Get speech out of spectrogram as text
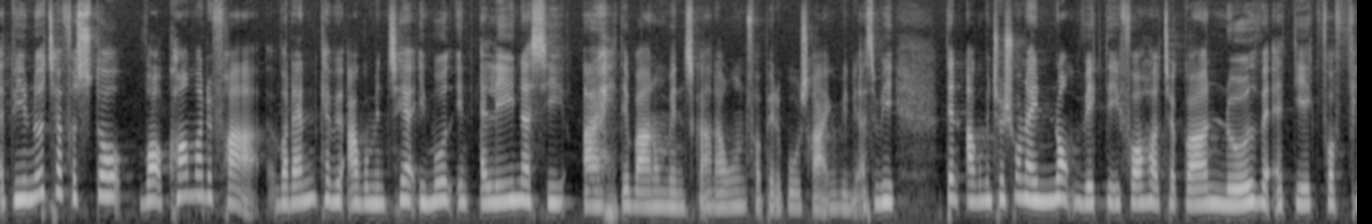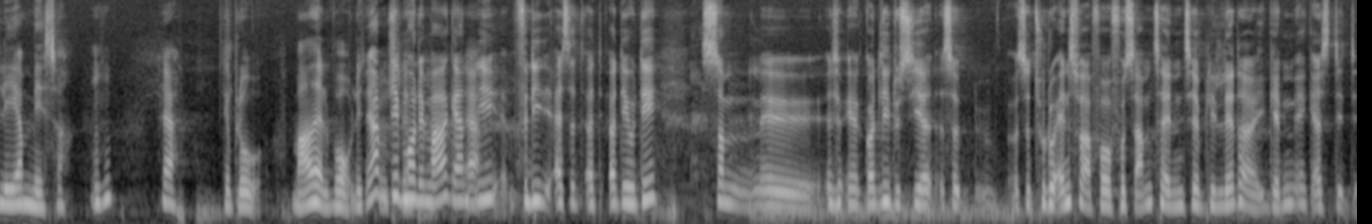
at vi er nødt til at forstå, hvor kommer det fra, hvordan kan vi argumentere imod en alene at sige, ej, det er bare nogle mennesker, der er uden for pædagogisk rækkevidde. Altså vi, den argumentation er enormt vigtig i forhold til at gøre noget ved, at de ikke får flere med sig. Mm-hmm. Ja, det blev meget alvorligt. Ja, det må det meget gerne ja. blive, fordi, altså, og, og det er jo det, som øh, jeg kan godt lide, du siger, så, så tog du ansvar for at få samtalen til at blive lettere igen, ikke? Altså det,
